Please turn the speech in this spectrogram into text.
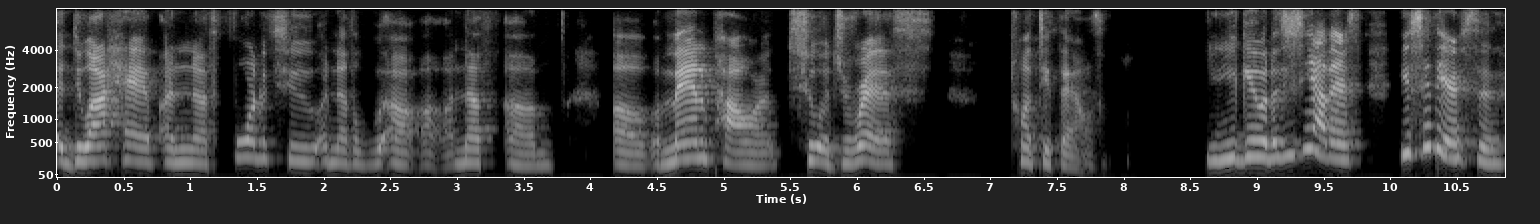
uh, do I have enough fortitude, enough, uh, uh enough um, uh, manpower to address 20,000? You get what you see how there's, you see there's a,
